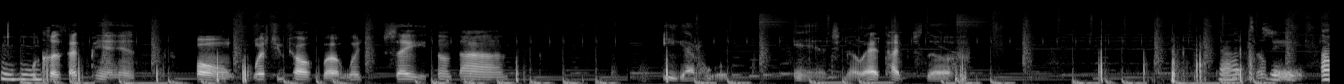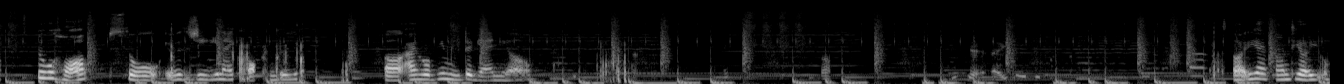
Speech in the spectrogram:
Mm-hmm. Because that depends on what you talk about, what you say sometimes. You got hold. And, you know, that type of stuff. That's great. I'm to hop, so it was really nice talking to you. Uh, I hope we meet again here. Yeah, Oh, Sorry, I can't hear you.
